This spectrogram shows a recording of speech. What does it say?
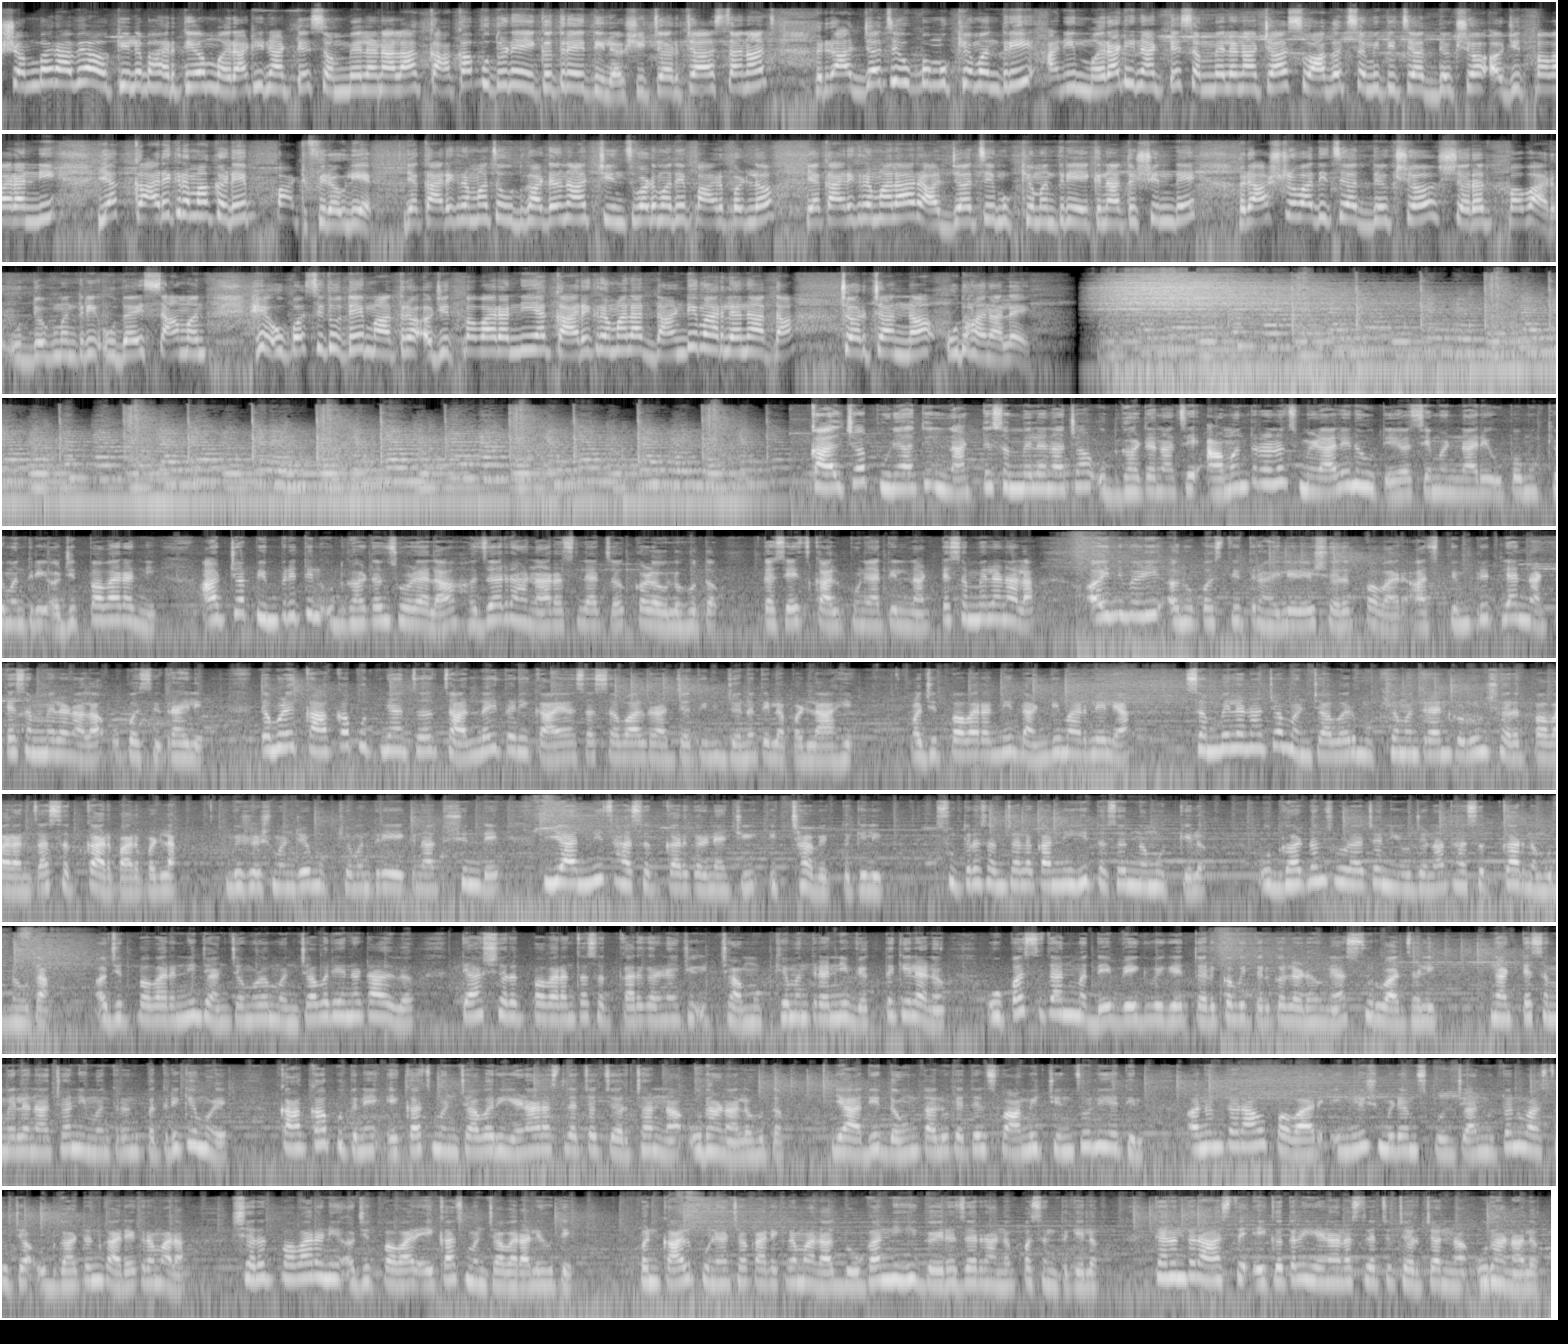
शंभराव्या अखिल भारतीय मराठी नाट्य संमेलनाला काका पुतणे एकत्र येतील अशी चर्चा असतानाच राज्याचे उपमुख्यमंत्री आणि मराठी नाट्य संमेलनाच्या स्वागत समितीचे अध्यक्ष अजित पवारांनी या कार्यक्रमाकडे पाठ फिरवली आहे. या कार्यक्रमाचं उद्घाटन आज चिंचवडमध्ये पार पडलं. या कार्यक्रमाला राज्याचे मुख्यमंत्री एकनाथ शिंदे राष्ट्रवादीचे अध्यक्ष शरद पवार उद्योगमंत्री उदय सामंत हे उपस्थित होते. मात्र अजित पवारांनी या कार्यक्रमाला दांडी मारल्यानं आता चर्चांना उधाण आलंय. कालच्या पुण्यातील नाट्यसंमेलनाच्या उद्घाटनाचे आमंत्रणच मिळाले नव्हते असे म्हणणारे उपमुख्यमंत्री अजित पवारांनी आजच्या पिंपरीतील उद्घाटन सोहळ्याला हजर राहणार असल्याचं कळवलं होतं. तसेच काल पुण्यातील नाट्यसंमेलनाला ऐनवेळी अनुपस्थित राहिलेले शरद पवार आज पिंपरीतल्या नाट्यसंमेलनाला उपस्थित राहिले. त्यामुळे काका पुतण्याचं चाललंय तरी काय असा सवाल राज्यातील जनतेला पडला आहे. अजित पवारांनी दांडी मारलेल्या संमेलनाच्या मंचावर मुख्यमंत्र्यांकडून शरद पवारांचा सत्कार पार पडला. विशेष म्हणजे मुख्यमंत्री एकनाथ शिंदे यांनीच हा सत्कार करण्याची इच्छा व्यक्त केली. सूत्रसंचालकांनीही तसं नमूद केलं. उद्घाटन सोहळ्याच्या नियोजनात हा सत्कार नमूद नव्हता. अजित पवारांनी ज्यांच्यामुळे मंचावर येणं टाळलं त्या शरद पवारांचा सत्कार करण्याची इच्छा मुख्यमंत्र्यांनी व्यक्त केल्यानं उपस्थितांमध्ये वेगवेगळे तर्कवितर्क लढवण्यास सुरुवात झाली. नाट्यसंमेलनाच्या निमंत्रण पत्रिकेमुळे काका पुतणे एकाच मंचावर येणार असल्याच्या चर्चांना उधाण आलं होतं. याआधी दौंड तालुक्यातील स्वामी चिंचोली येथील अनंतराव पवार इंग्लिश मीडियम स्कूलच्या नूतन वास्तूच्या उद्घाटन कार्यक्रमाला शरद पवार आणि अजित पवार एकाच मंचावर आले होते. पण काल पुण्याच्या कार्यक्रमाला दोघांनीही गैरहजर राहणं पसंत केलं. त्यानंतर आज ते एकत्र येणार असल्याच्या चर्चांना उधाण आलं.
